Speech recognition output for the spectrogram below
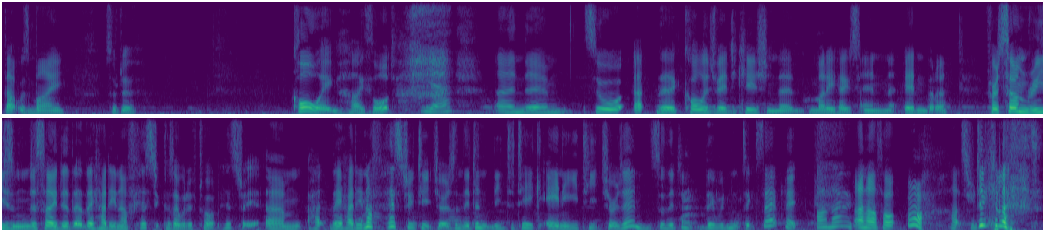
that was my sort of calling. I thought. yeah. And um, so at the College of Education, the Moray House in Edinburgh, for some reason decided that they had enough history, because I would have taught history, um, ha- they had enough history teachers and they didn't need to take any teachers in, so they, didn't, they wouldn't accept me. Oh no. And I thought, oh, that's ridiculous.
